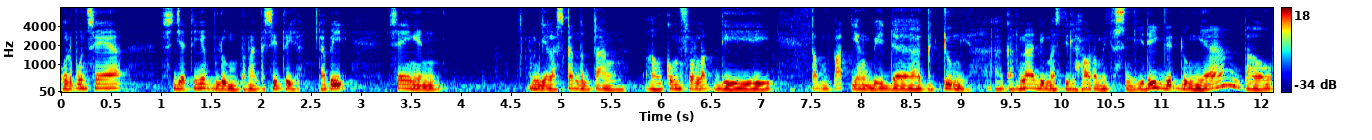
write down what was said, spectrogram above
Walaupun saya sejatinya belum pernah ke situ ya, tapi saya ingin menjelaskan tentang uh, hukum sholat di tempat yang beda gedung ya. Nah, karena di Masjidil Haram itu sendiri gedungnya atau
